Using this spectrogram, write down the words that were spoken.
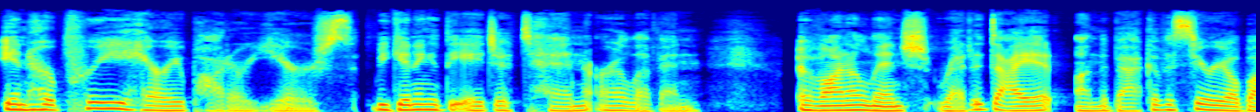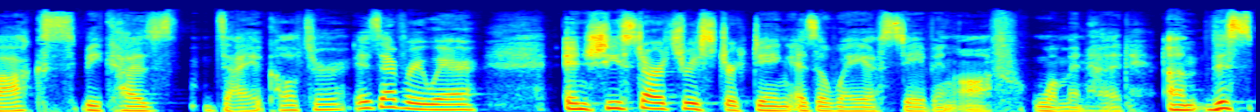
in her pre Harry Potter years, beginning at the age of 10 or 11, Evanna Lynch read a diet on the back of a cereal box because diet culture is everywhere. And she starts restricting as a way of staving off womanhood. Um, this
